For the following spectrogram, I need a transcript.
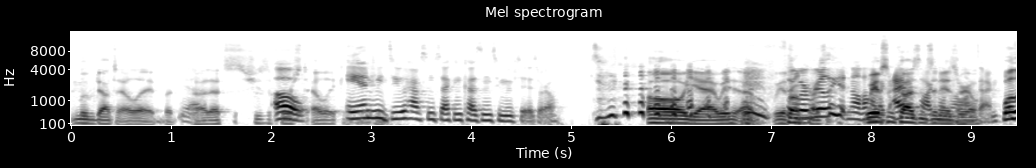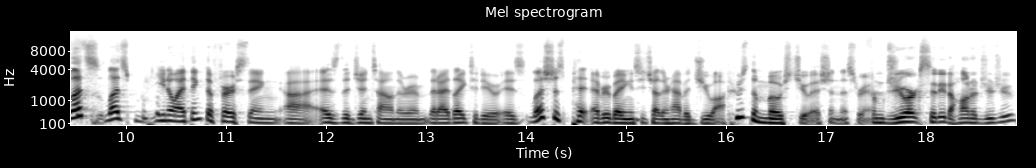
moved out to LA, but Yeah. uh, that's she's the Oh, first LA. and we do have some second cousins who moved to Israel. Oh yeah, we have. We have So some we're really hitting all the We have some cousins in to them in a long Israel. Well, let's let's you know I think the first thing uh, as the Gentile in the room that I'd like to do is let's just pit everybody against each other and have a Jew off. Who's the most Jewish in this room? From New York City to Hana Juju.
